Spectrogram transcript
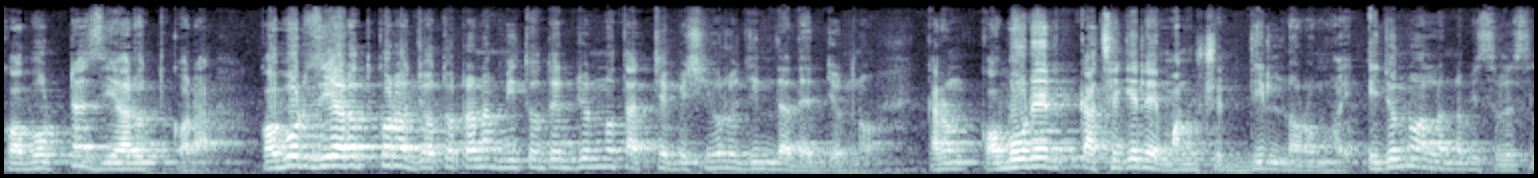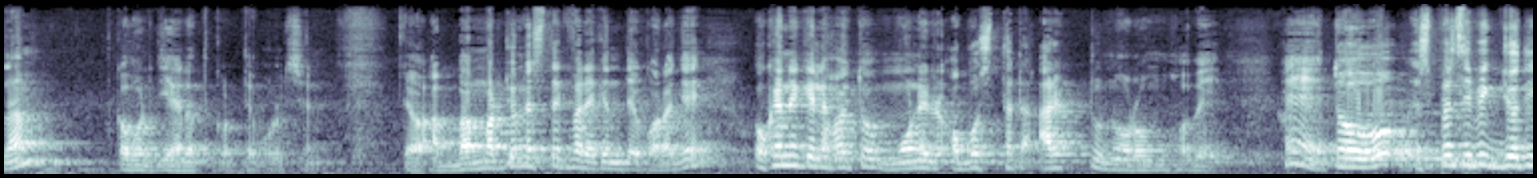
কবরটা জিয়ারত করা। কবর জিয়ারত করা যতটা না মৃতদের জন্য তার চেয়ে বেশি হলো জিন্দাদের জন্য। কারণ কবরের কাছে গেলে মানুষের দিল নরম হয়। এই জন্য আল্লাহ নবী সাল্লাহ ইসলাম কবর জিয়ারত করতে বলছেন। তো আব্বা আম্মার জন্য ইস্তেকবার এখান থেকে করা যায়। ওখানে গেলে হয়তো মনের অবস্থাটা আরেকটু নরম হবে। হ্যাঁ তো স্পেসিফিক যদি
